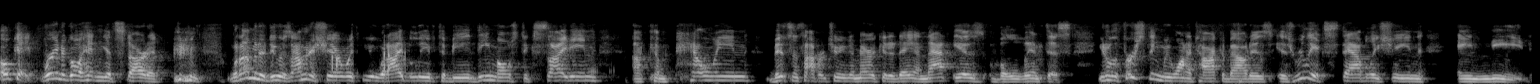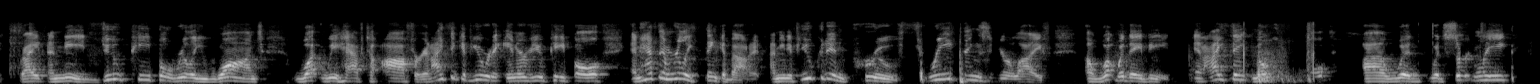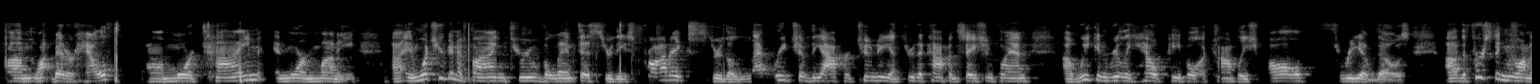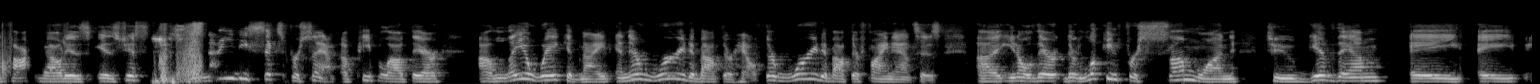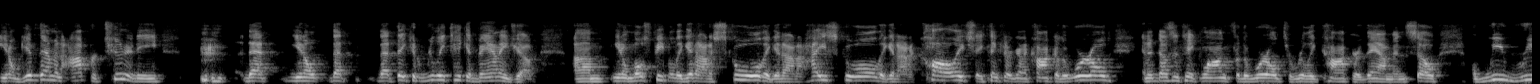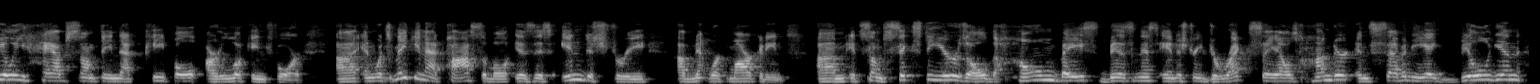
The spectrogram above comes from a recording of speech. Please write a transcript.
Okay, we're going to go ahead and get started. what I'm going to do is I'm going to share with you what I believe to be the most exciting, uh, compelling business opportunity in America today, and that is Valentus. You know, the first thing we want to talk about is, is really establishing a need, right? A need. Do people really want what we have to offer? And I think if you were to interview people and have them really think about it, I mean, if you could improve three things in your life, uh, what would they be? And I think most people uh, would, would certainly um, want better health, um, more time, and more money. Uh, and what you're going to find through Valentus, through these products, through the leverage of the opportunity, and through the compensation plan, uh, we can really help people accomplish all three of those. Uh, the first thing we want to talk about is, is just 96% of people out there uh, lay awake at night and they're worried about their health. They're worried about their finances. Uh, you know, they're they're looking for someone to give them a a you know give them an opportunity that you know that that they could really take advantage of. Um, you know, most people they get out of school, they get out of high school, they get out of college, they think they're going to conquer the world, and it doesn't take long for the world to really conquer them. And so, we really have something that people are looking for. Uh, and what's making that possible is this industry of network marketing. Um, it's some 60 years old, the home based business industry, direct sales, $178 billion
